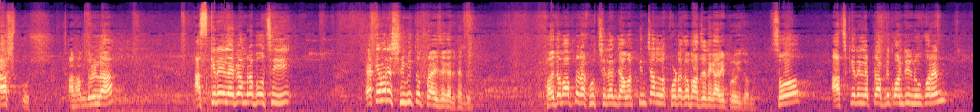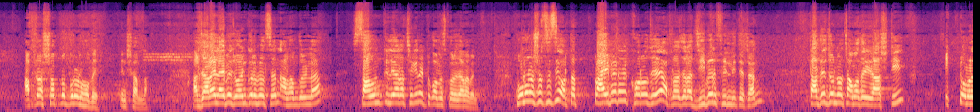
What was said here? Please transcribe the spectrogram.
রাসপুষ আলহামদুলিল্লাহ। আজকের এই লাইভে আমরা বলছি, একেবারে সীমিত প্রাইজে গাড়ি থাকবে। হয়তো বা আপনারা খুঁজছিলেন যে আমার তিন চার লক্ষ টাকা বাজেটে গাড়ি প্রয়োজন। সো আজকের এই ল্যাবটা আপনি কন্টিনিউ করেন। আপনার স্বপ্ন পূরণ হবে ইনশাল্লাহ আর যারাই লাইভে জয়েন করে ফেলছেন, আলহামদুলিল্লাহ সাউন্ড ক্লিয়ার আছে কিনা একটু কমেন্টস করে জানাবেন। পনেরোশো সিসি অর্থাৎ প্রাইভেটের খরচে আপনারা যারা জিবের ফিল নিতে চান, তাদের জন্য হচ্ছে আমাদের এই রাশটি একটু আমরা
